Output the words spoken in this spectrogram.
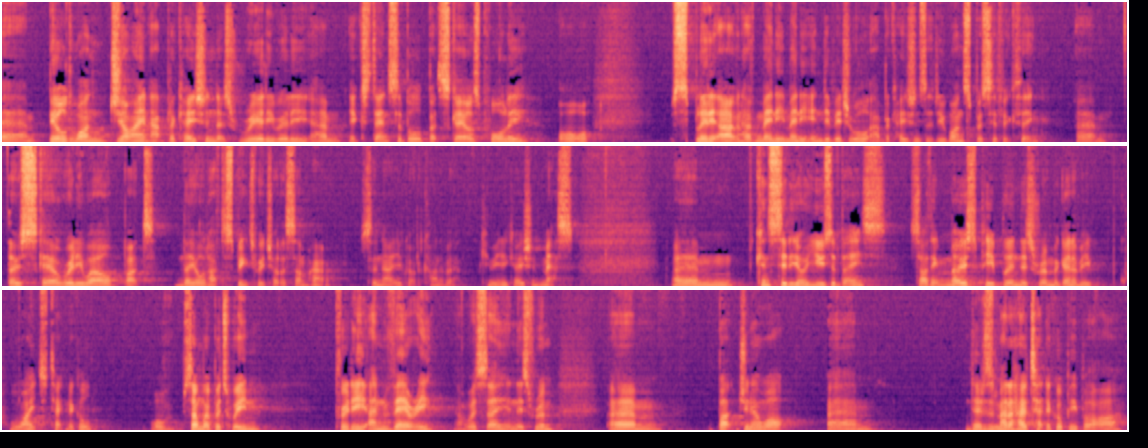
Um, build one giant application that's really, really um, extensible but scales poorly, or split it out and have many, many individual applications that do one specific thing. Um, those scale really well, but they all have to speak to each other somehow. So now you've got kind of a communication mess. Um, consider your user base. So I think most people in this room are going to be quite technical, or somewhere between pretty and very, I would say, in this room. Um, but do you know what? Um, it doesn't matter how technical people are,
